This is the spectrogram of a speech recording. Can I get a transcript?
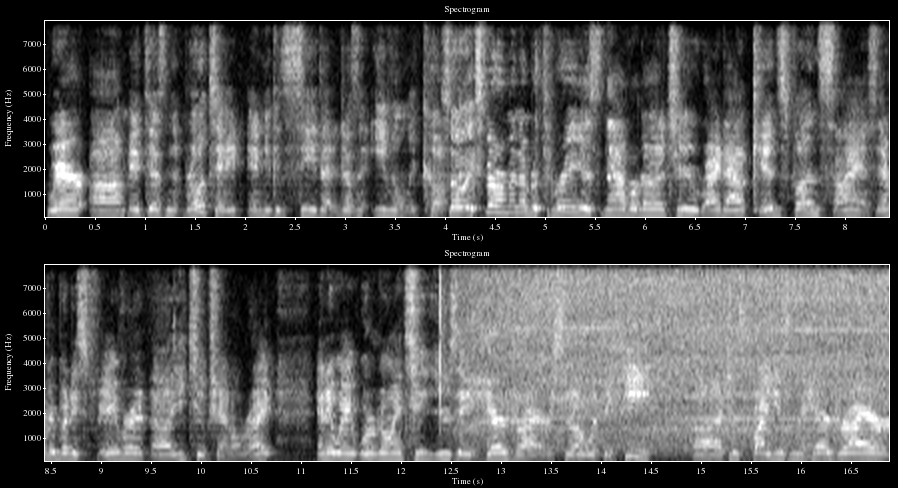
where um, it doesn't rotate and you can see that it doesn't evenly cook. So experiment number three is now we're going to write out Kids Fun Science, everybody's favorite uh, YouTube channel, right? Anyway, we're going to use a hair dryer. So with the heat, uh, just by using the hair dryer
